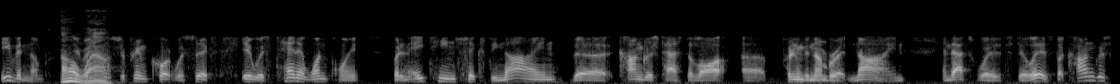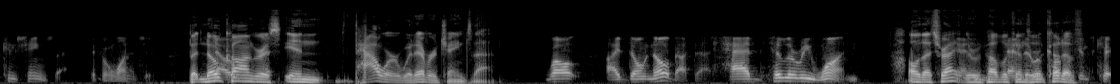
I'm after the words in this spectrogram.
even number. Oh, the wow. Supreme Court was six. It was ten at one point, but in 1869, the Congress passed a law uh, putting the number at nine, and that's what it still is. But Congress can change that if it wanted to. But no No. Congress in power would ever change that. Well, I don't know about that. Had Hillary won, Oh, that's right. and- the Republicans the would could have. Ca-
